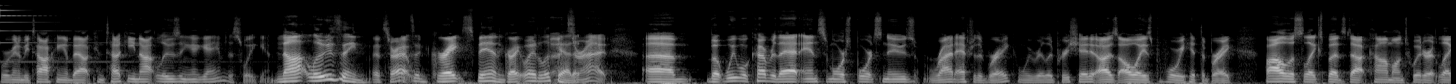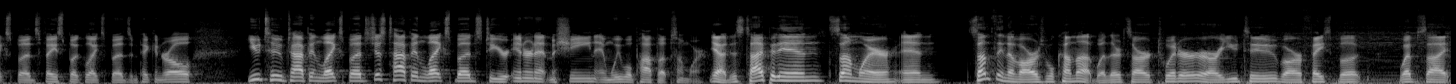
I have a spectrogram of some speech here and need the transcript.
we're going to be talking about Kentucky not losing a game this weekend. Not losing. That's right. That's a great spin. Great way to look That's at it. That's right. Um, but we will cover that and some more sports news right after the break, we really appreciate it. As always, before we hit the break, follow us lexbuds.com on Twitter at lexbuds, Facebook lexbuds, and pick and roll. YouTube, type in lexbuds. Just type in lexbuds to your internet machine, and we will pop up somewhere. Yeah, just type it in somewhere and something of ours will come up, whether it's our Twitter, our YouTube, our Facebook website.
